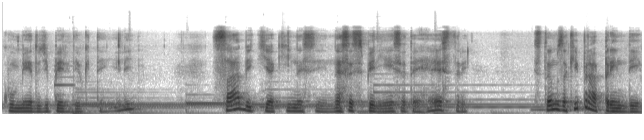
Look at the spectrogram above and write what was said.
com medo de perder o que tem. Ele sabe que aqui nesse, nessa experiência terrestre, estamos aqui para aprender,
